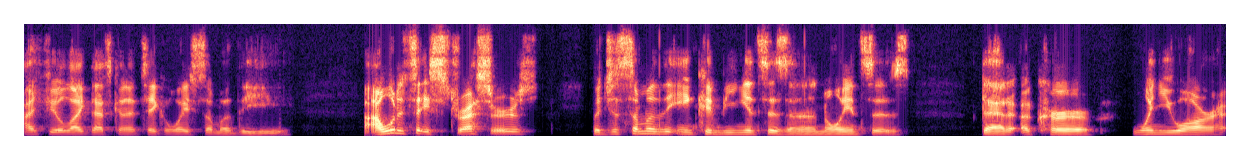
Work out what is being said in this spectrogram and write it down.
I feel like that's going to take away some of the I wouldn't say stressors, but just some of the inconveniences and annoyances that occur when you are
